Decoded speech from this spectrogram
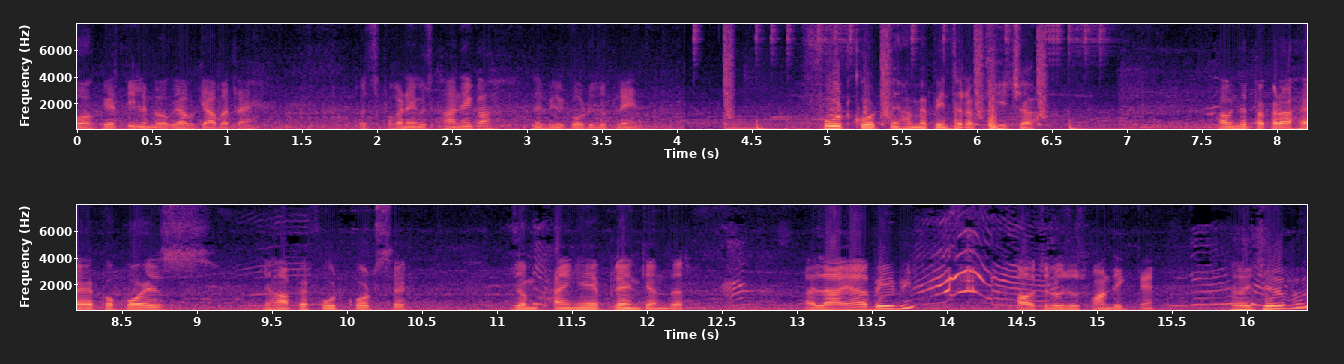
वॉक है इतनी लंबी वॉक है अब क्या बताएँ? तो कुछ पकड़ने कुछ खाने का then will go to the plane food court ने हमें अपनी तरफ़ खींचा। हमने पकड़ा है पपोइस यहाँ पे फ़ूड कोर्ट से जो हम खाएँगे प्लेन के अंदर। अलाया बेबी आओ चलो जूस पान देखते हैं। अजब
